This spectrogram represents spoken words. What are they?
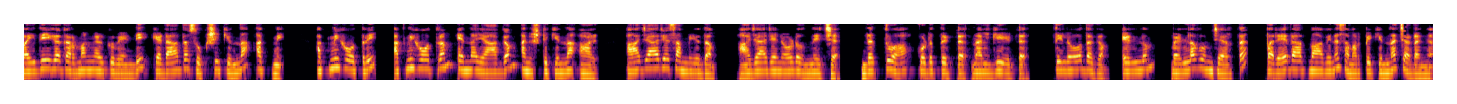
വൈദിക കർമ്മങ്ങൾക്കു വേണ്ടി കെടാതെ സൂക്ഷിക്കുന്ന അഗ്നി. അഗ്നിഹോത്രി അഗ്നിഹോത്രം എന്ന യാഗം അനുഷ്ഠിക്കുന്ന ആൾ. ആചാര്യ സംയുതം ആചാര്യനോടൊന്നിച്ച് ദത്വ കൊടുത്തിട്ട് നൽകിയിട്ട് തിലോദകം എള്ളും വെള്ളവും ചേർത്ത് പരേതാത്മാവിന് സമർപ്പിക്കുന്ന ചടങ്ങ്.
